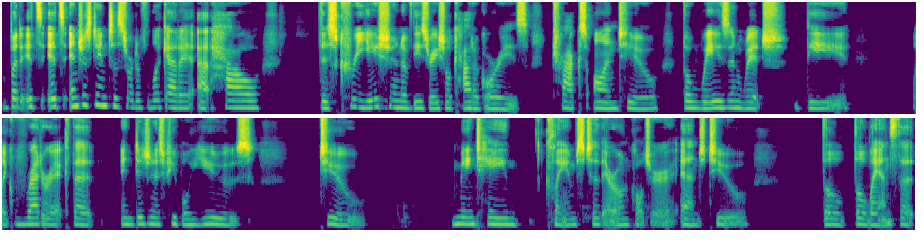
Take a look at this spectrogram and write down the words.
but it's it's interesting to sort of look at it at how this creation of these racial categories tracks onto the ways in which the like rhetoric that indigenous people use to maintain claims to their own culture and to the the lands that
